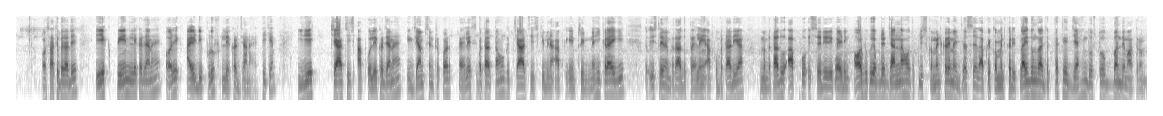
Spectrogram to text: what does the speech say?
और साथ ही बता दें, एक पेन लेकर जाना है और एक आईडी प्रूफ लेकर जाना है, ठीक है? ये चार चीज़ आपको लेकर जाना है एग्ज़ाम सेंटर पर। पहले से बताता हूँ कि चार चीज़ के बिना आपकी एंट्री नहीं कराएगी तो इसलिए मैं बता दूँ, पहले ही आपको बता दिया। मैं बता दूँ, आपको इससे रिगार्डिंग और भी कोई अपडेट जानना हो तो प्लीज़ कमेंट करें, मैं जल्द से जल्द आपके कमेंट का रिप्लाई दूँगा। जब तक के जय हिंद दोस्तों बंदे मातरम।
